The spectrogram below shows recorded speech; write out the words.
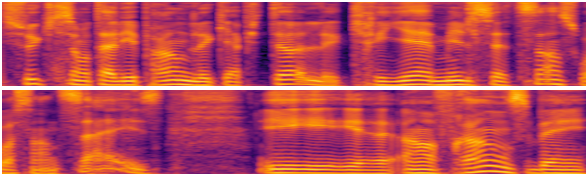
ceux qui sont allés prendre le Capitole criaient 1776. Et euh, en France, ben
